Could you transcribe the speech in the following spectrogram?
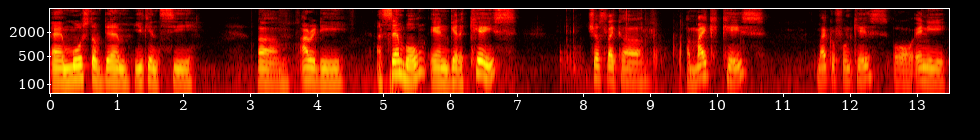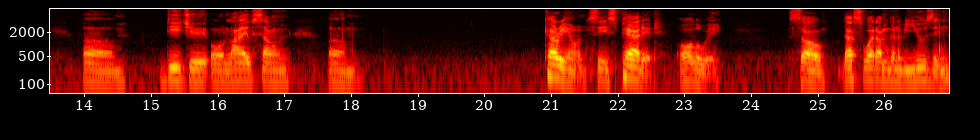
And most of them you can see um, already assemble and get a case just like a, a mic case microphone case or any um, DJ or live sound um, carry on. See, it's padded all the way. So that's what I'm gonna be using,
